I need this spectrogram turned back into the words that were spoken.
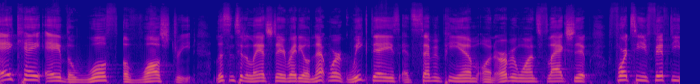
aka the Wolf of Wall Street. Listen to the Lance J Radio Network weekdays at 7 p.m. on Urban One's flagship 1450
